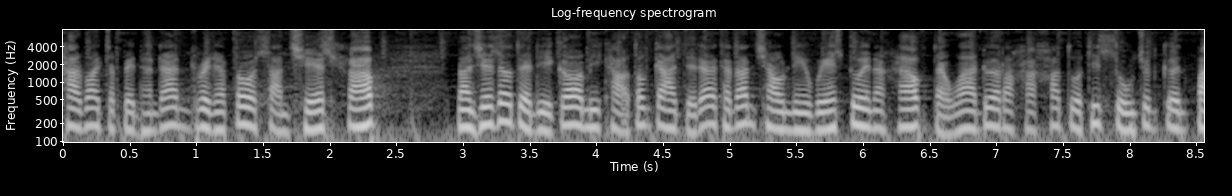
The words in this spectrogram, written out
คาดว่าจะเป็นทางด้านเรนาโตซานเชสครับแมนเชสเตอร์เตดีก็มีข่าวต้องการจะได้ทางด้านชาวเนเวสด้วยนะครับ แต่ว่าด้วยราคาค่าตัวที่สูงจนเกินไป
